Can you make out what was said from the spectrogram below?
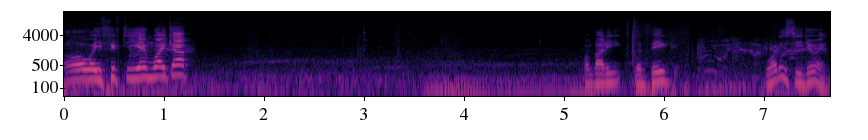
Oh, E50M, wake up! Come on, buddy. The big... What is he doing?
